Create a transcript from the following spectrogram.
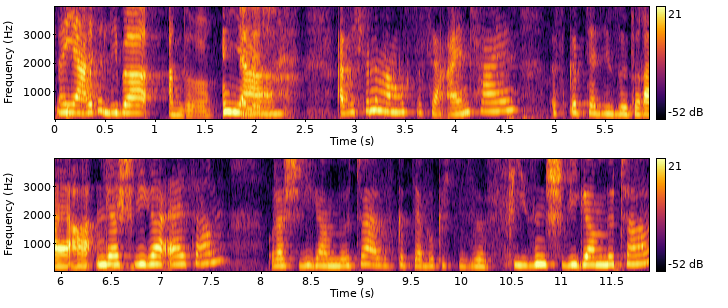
Na ich hätte lieber andere. Ja. Ehrlich. Also ich finde, man muss das ja einteilen. Es gibt ja diese drei Arten der Schwiegereltern oder Schwiegermütter. Also es gibt ja wirklich diese fiesen Schwiegermütter.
